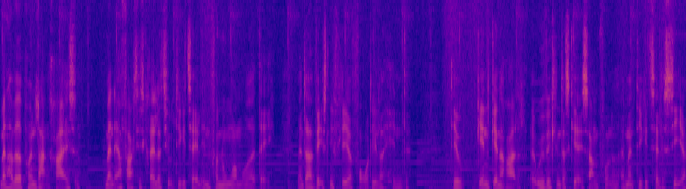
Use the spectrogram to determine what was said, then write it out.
Man har været på en lang rejse. Man er faktisk relativt digital inden for nogle områder i dag, men der er væsentligt flere fordele at hente. Det er jo en generel øh, udvikling, der sker i samfundet, at man digitaliserer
